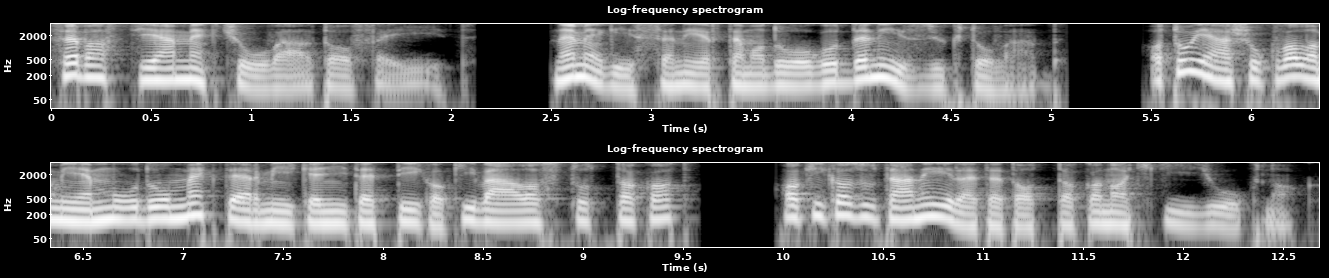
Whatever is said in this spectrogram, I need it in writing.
Sebastian megcsóválta a fejét. Nem egészen értem a dolgot, de nézzük tovább. A tojások valamilyen módon megtermékenyítették a kiválasztottakat, akik azután életet adtak a nagy kígyóknak.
